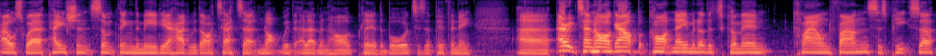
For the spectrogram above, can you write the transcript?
elsewhere. Patience, something the media had with Arteta, not with Eleven Hard. Clear the boards, says Epiphany. Uh, Erik Ten Hag out, but can't name another to come in. Clown fans, says Pizza.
